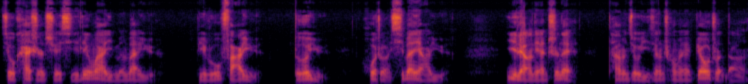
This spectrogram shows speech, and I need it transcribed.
就开始学习另外一门外语，比如法语、德语或者西班牙语。一两年之内，他们就已经成为标准的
